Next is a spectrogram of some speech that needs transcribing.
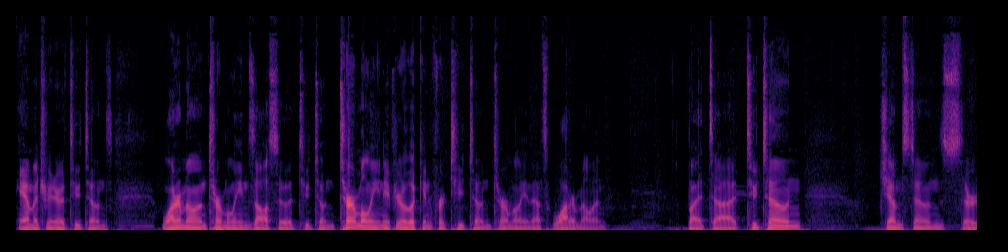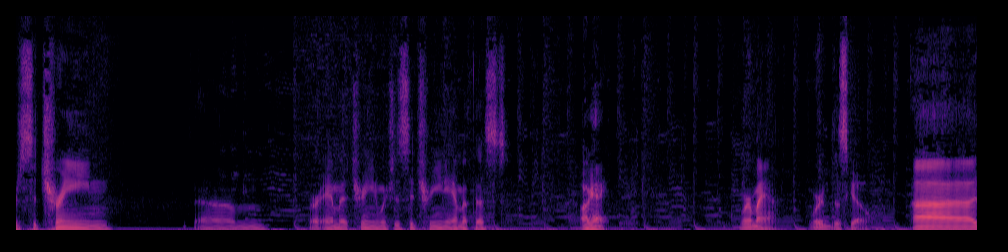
Ametrine are two tones. Watermelon tourmaline is also a two tone tourmaline. If you're looking for two tone tourmaline, that's watermelon. But uh, two tone gemstones, there's citrine, um, or ametrine, which is citrine amethyst. Okay. Where am I at? Where did this go? Uh,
